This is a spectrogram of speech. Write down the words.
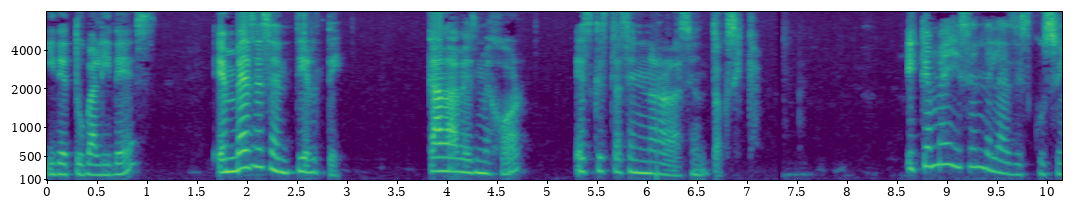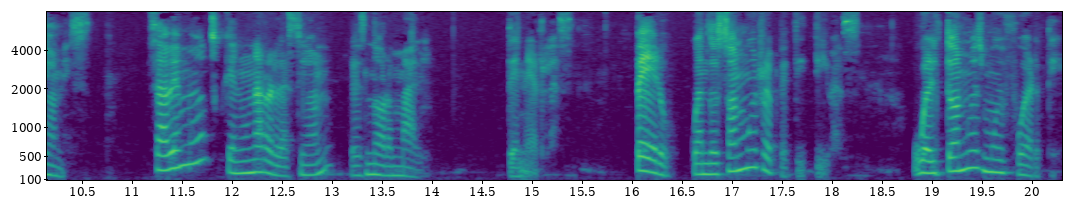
y de tu validez, en vez de sentirte cada vez mejor, es que estás en una relación tóxica. ¿Y qué me dicen de las discusiones? Sabemos que en una relación es normal tenerlas, pero cuando son muy repetitivas o el tono es muy fuerte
